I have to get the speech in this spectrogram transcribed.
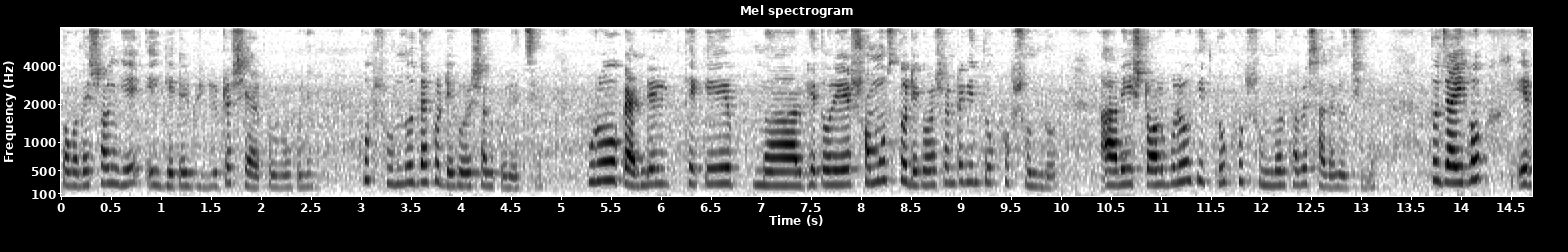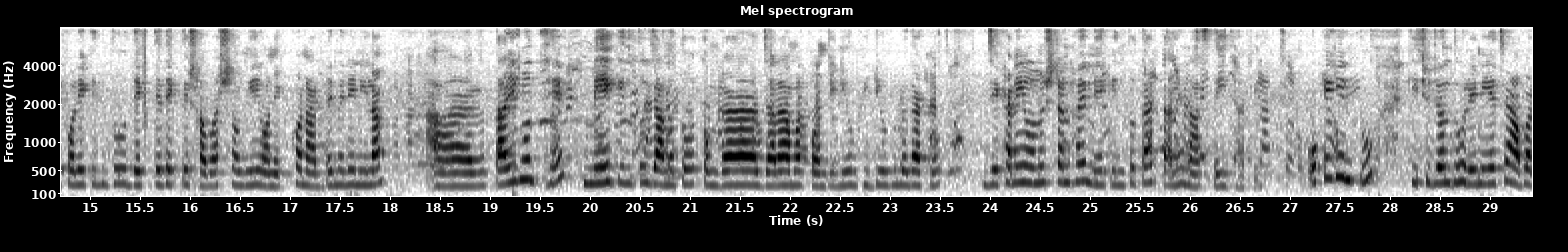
তোমাদের সঙ্গে এই গেটের ভিডিওটা শেয়ার করব বলে। খুব সুন্দর দেখো ডেকোরেশন করেছে। পুরো প্যান্ডেল থেকে আর ভেতরে সমস্ত ডেকোরেশনটা কিন্তু খুব সুন্দর। আর এই স্টলগুলোও কিন্তু খুব সুন্দরভাবে সাজানো ছিল। তো যাই হোক, এরপরে কিন্তু দেখতে দেখতে সবার সঙ্গেই অনেকক্ষণ আড্ডা মেরে নিলাম। আর তারই মধ্যে মেয়ে কিন্তু জানো তো, তোমরা যারা আমার কন্টিনিউ ভিডিওগুলো দেখো, যেখানেই অনুষ্ঠান হয় মেয়ে কিন্তু তার তালে নাচতেই থাকে। ওকে কিন্তু কিছুজন ধরে নিয়েছে আবার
